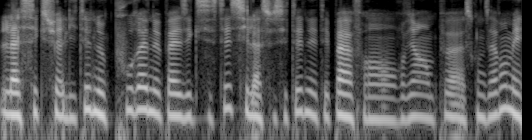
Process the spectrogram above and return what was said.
la sexualité ne pourrait ne pas exister si la société n'était pas, enfin on revient un peu à ce qu'on disait avant, mais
